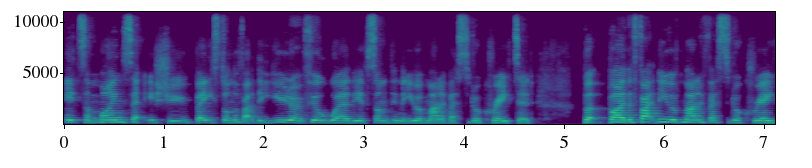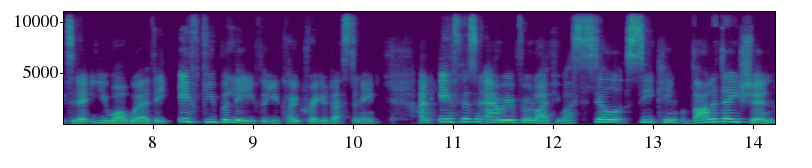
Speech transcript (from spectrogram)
It's a mindset issue based on the fact that you don't feel worthy of something that you have manifested or created. But by the fact that you have manifested or created it, you are worthy if you believe that you co create your destiny. And if there's an area of your life you are still seeking validation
